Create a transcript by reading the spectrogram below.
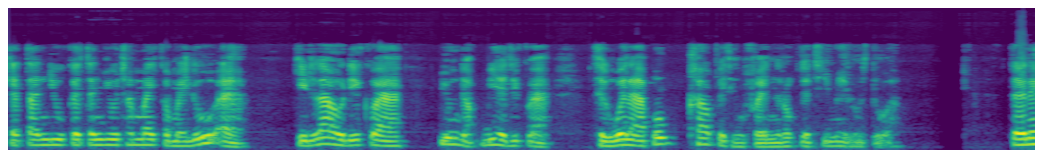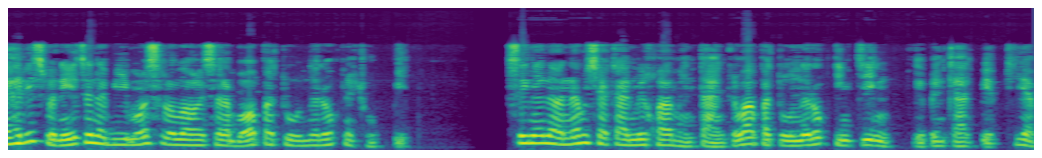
กระตัญญูกระตัญญูทำไมก็ไม่รู้อะกินเหล้าดีกว่ายุ่งดอกเบี้ยดีกว่า ถึงเวลาปุ๊บเข้าไปถึงไฟนรกโดยที่ไม่รู้ตัว แต่ในฮะดิษวันนี้ท่านนบีมุฮัมมัดสุลลัลลอฮุอะลัยฮิวะซัลลัมบอกว่าประตูนรกเนี่ยถูกปิด ซึ่งแน่นอนนักวิชาการมีความเห็นต่างกันว่าประตูนรกจริง ๆ หรือเป็นการเปรียบเทียบ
